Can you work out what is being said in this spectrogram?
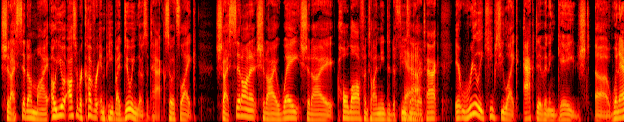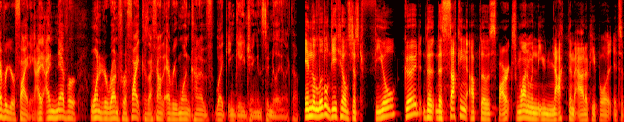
should I sit on my oh you also recover MP by doing those attacks. So it's like should I sit on it? Should I wait? Should I hold off until I need to defuse Yeah. another attack? It really keeps you like active and engaged uh, whenever you're fighting. I, I never wanted to run for a fight because I found everyone kind of like engaging and stimulating like that. and the little details just feel good. The the sucking up those sparks. One, when you knock them out of people, it's a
